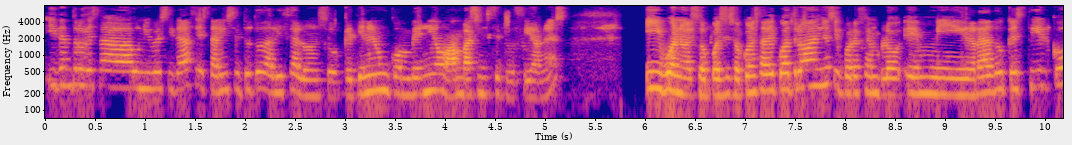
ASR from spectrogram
y dentro de esta universidad está el Instituto de Alicia Alonso, que tienen un convenio ambas instituciones. Y bueno, eso, pues eso consta de cuatro años y, por ejemplo, en mi grado que es circo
